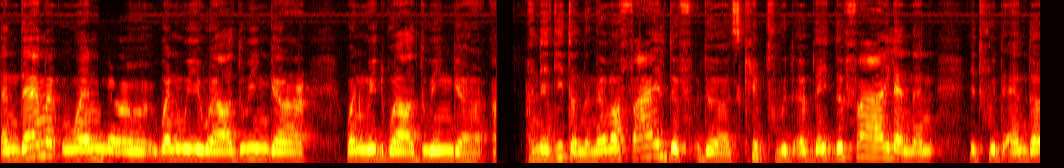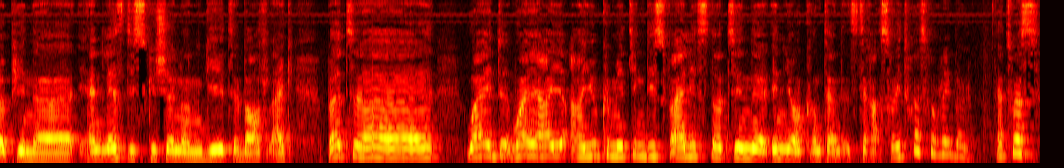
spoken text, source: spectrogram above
and then when uh, when we were doing uh, when we were doing uh, an edit on another file, the, the script would update the file, and then it would end up in a endless discussion on Git about like, but uh, why do, why are you, are you committing this file? It's not in uh, in your content, etc. So it was horrible. That was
